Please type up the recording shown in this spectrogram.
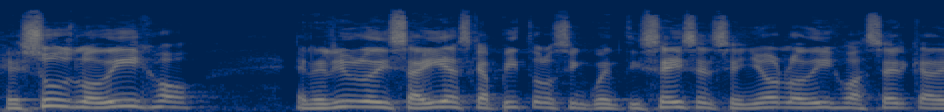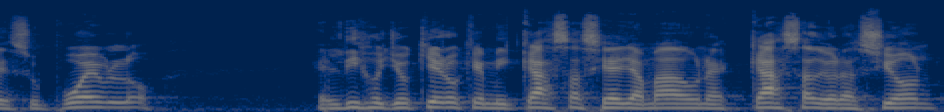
Jesús lo dijo, en el libro de Isaías capítulo 56 el Señor lo dijo acerca de su pueblo. Él dijo, yo quiero que mi casa sea llamada una casa de oración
